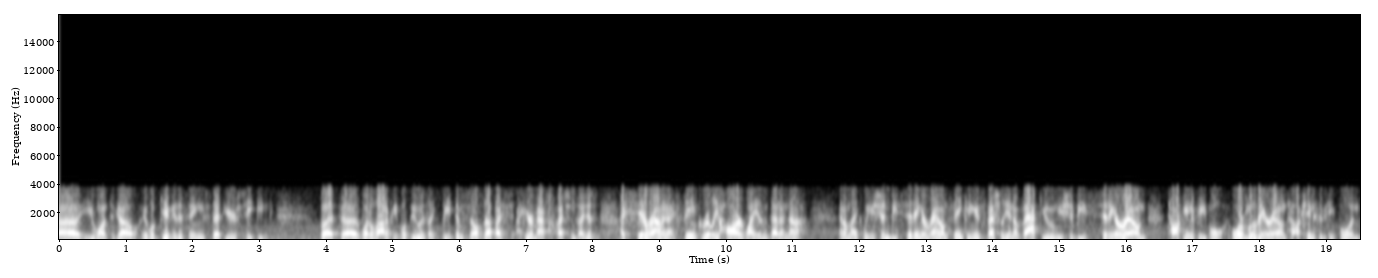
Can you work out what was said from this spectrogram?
uh, you want to go. It will give you the things that you're seeking. But uh, what a lot of people do is like beat themselves up. I, I hear them ask questions. I just I sit around and I think really hard. Why isn't that enough? And I'm like, well, you shouldn't be sitting around thinking, especially in a vacuum. You should be sitting around talking to people or moving around talking to people, and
